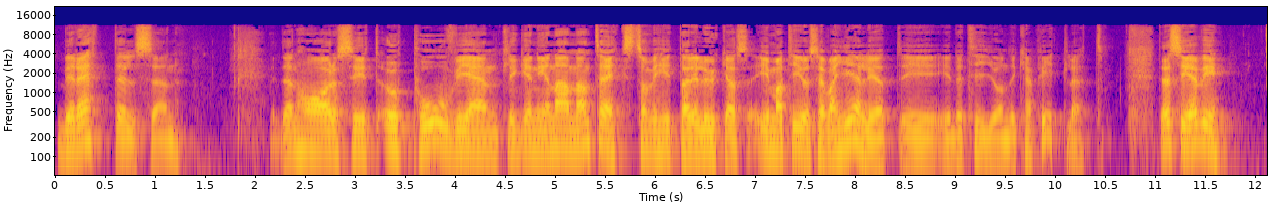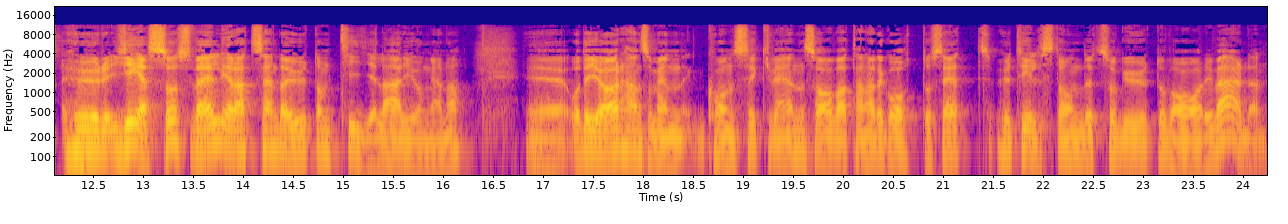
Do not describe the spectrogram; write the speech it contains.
berättelsen den har sitt upphov egentligen i en annan text som vi hittar i Lukas, i Matteus evangeliet i, i det tionde kapitlet. Där ser vi hur Jesus väljer att sända ut de tio lärjungarna. Eh, och det gör han som en konsekvens av att han hade gått och sett hur tillståndet såg ut och var i världen.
